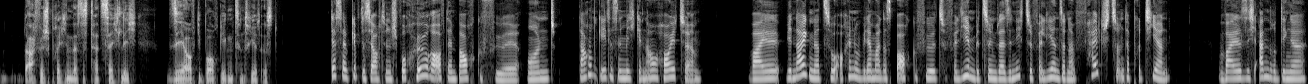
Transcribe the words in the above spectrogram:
dafür sprechen, dass es tatsächlich sehr auf die Bauchgegend zentriert ist deshalb gibt es ja auch den Spruch, höre auf dein Bauchgefühl. Und darum geht es nämlich genau heute. Weil wir neigen dazu, auch hin und wieder mal das Bauchgefühl zu verlieren, beziehungsweise nicht zu verlieren, sondern falsch zu interpretieren, weil sich andere Dinge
